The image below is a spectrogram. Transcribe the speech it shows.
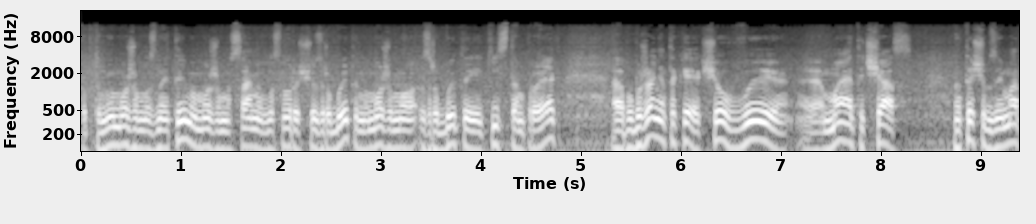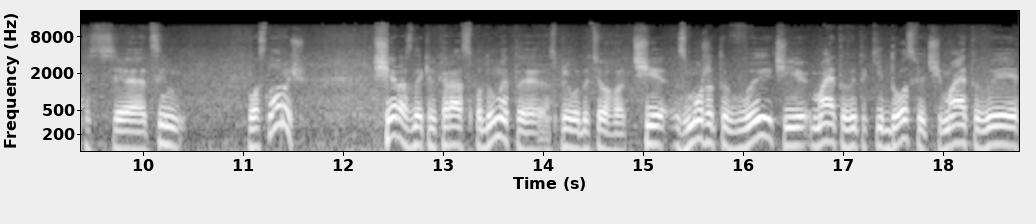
Тобто ми можемо знайти, ми можемо самі власноруч що зробити, ми можемо зробити якийсь там проект. Е, Побажання таке, якщо ви е, маєте час на те, щоб займатися е, цим власноруч, Ще раз декілька разів подумайте з приводу цього, чи зможете ви, чи маєте ви такий досвід, чи маєте ви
